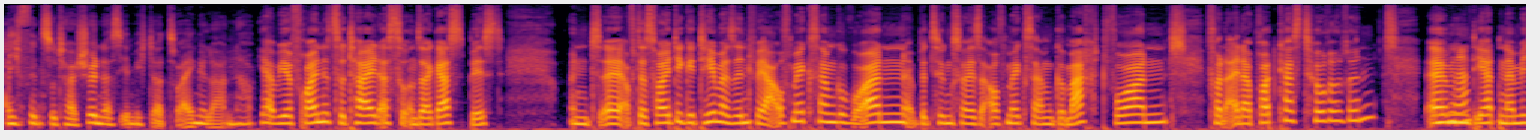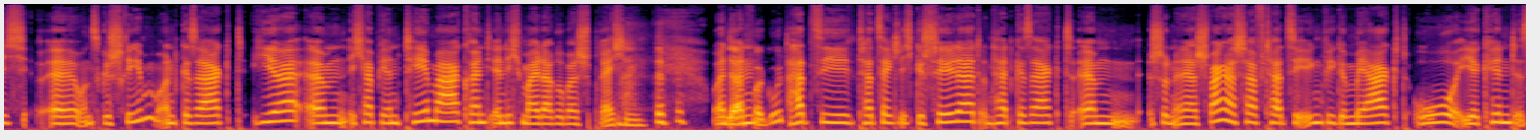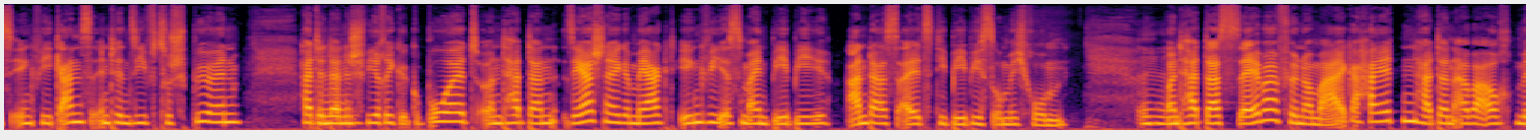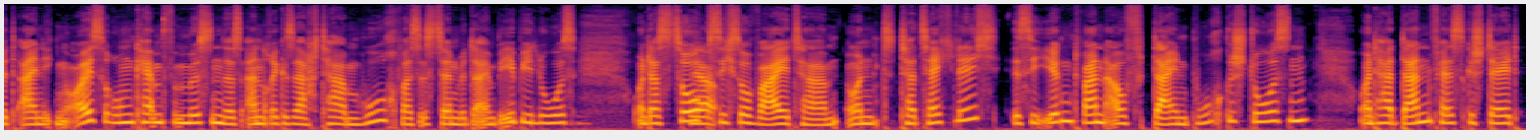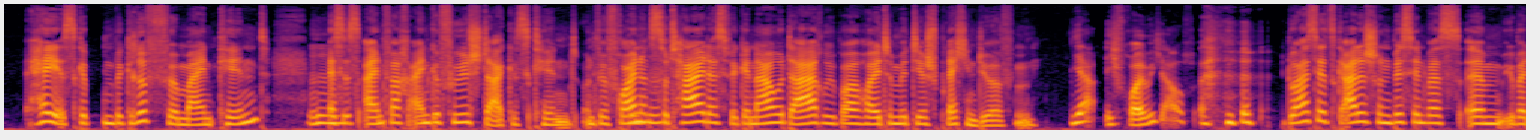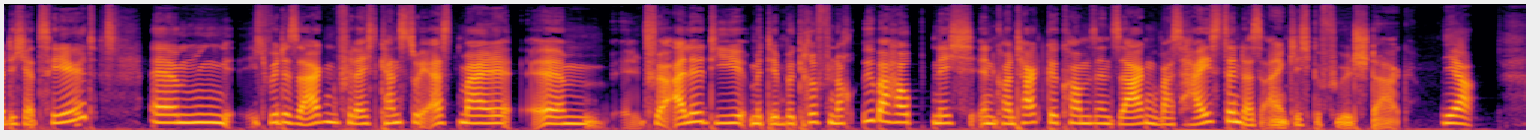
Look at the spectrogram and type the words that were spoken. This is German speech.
ich finde es total schön, dass ihr mich dazu eingeladen habt. Ja, wir freuen uns total, dass du unser Gast bist. Und äh, auf das heutige Thema sind wir aufmerksam geworden, beziehungsweise aufmerksam gemacht worden von einer Podcast-Hörerin. Ähm, mhm. Die hat nämlich äh, uns geschrieben und gesagt, hier, ähm, ich habe hier ein Thema, könnt ihr nicht mal darüber sprechen? Und ja, dann hat sie tatsächlich geschildert und hat gesagt, ähm, schon in der Schwangerschaft hat sie irgendwie gemerkt, oh, ihr Kind ist irgendwie ganz intensiv zu spüren, hatte mhm. dann eine mhm. schwierige Geburt und hat dann sehr schnell gemerkt, irgendwie ist mein Baby anders als die Babys um mich rum mhm. und hat das selber für normal gehalten, hat dann aber auch mit einigen Äußerungen kämpfen müssen, dass andere gesagt haben, Huch, was ist denn mit deinem Baby los? Und das zog ja. sich so weiter. Und tatsächlich ist sie irgendwann auf dein Buch gestoßen und hat dann festgestellt, hey, es gibt einen Begriff für mein Kind. Mhm. Es ist einfach ein gefühlsstarkes Kind. Und wir freuen mhm. uns total, dass wir genau darüber heute mit dir sprechen dürfen. Ja, ich freue mich auch. du hast jetzt gerade schon ein bisschen was ähm, über dich erzählt. Ähm, ich würde sagen, vielleicht kannst du erstmal ähm, für alle, die mit dem Begriff noch überhaupt nicht in Kontakt gekommen sind, sagen, was heißt denn das eigentlich gefühlsstark? Ja,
